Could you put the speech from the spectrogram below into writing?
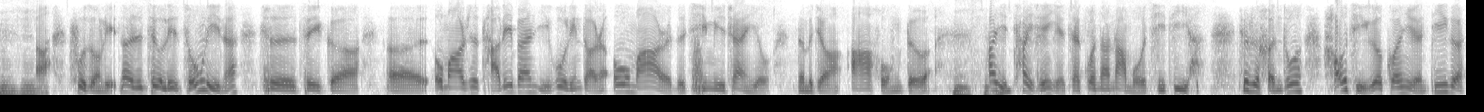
嗯、啊，副总理。那这个总总理呢是这个呃欧马尔是塔利班已故领导人欧马尔的亲密战友，那么叫阿洪德。嗯，他以他以前也在关达纳摩基地啊，就是很多好几个官员，第一个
